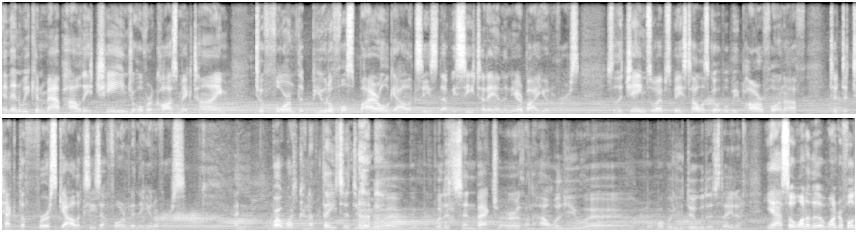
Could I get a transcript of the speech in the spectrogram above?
and then we can map how they change over cosmic time to form the beautiful spiral galaxies that we see today in the nearby universe. So the James Webb Space Telescope will be powerful enough to detect the first galaxies that formed in the universe. And what, what kind of data do you, uh, will it send back to Earth, and how will you uh, what will you do with this data? Yeah, so one of the wonderful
